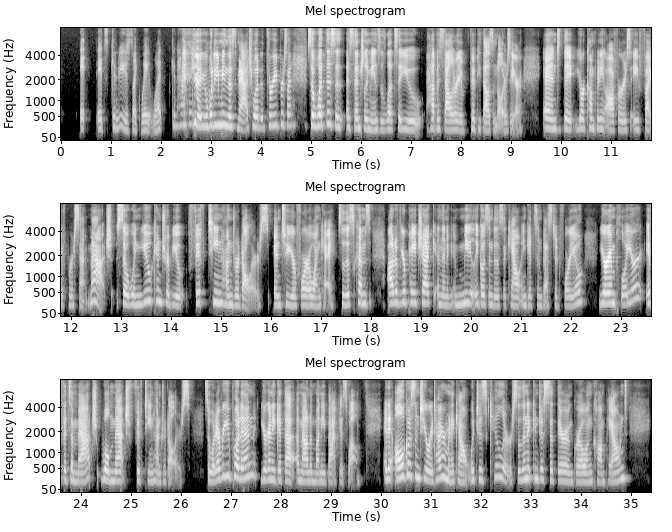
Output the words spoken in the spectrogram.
it's confused. Like, wait, what can happen? Yeah, what do you mean this match? What three percent? So what this essentially means is, let's say you have a salary of fifty thousand dollars a year, and that your company offers a five percent match. So when you contribute fifteen hundred dollars into your four hundred one k, so this comes out of your paycheck and then it immediately goes into this account and gets invested for you. Your employer, if it's a match, will match fifteen hundred dollars. So whatever you put in, you're going to get that amount of money back as well. And it all goes into your retirement account, which is killer. So then it can just sit there and grow and compound.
